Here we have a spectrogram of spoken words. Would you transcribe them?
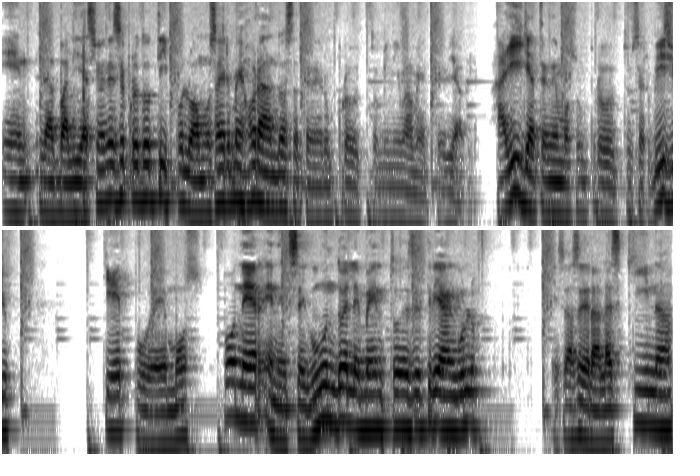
en la validación de ese prototipo lo vamos a ir mejorando hasta tener un producto mínimamente viable. Ahí ya tenemos un producto o servicio que podemos poner en el segundo elemento de ese triángulo. Esa será la esquina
